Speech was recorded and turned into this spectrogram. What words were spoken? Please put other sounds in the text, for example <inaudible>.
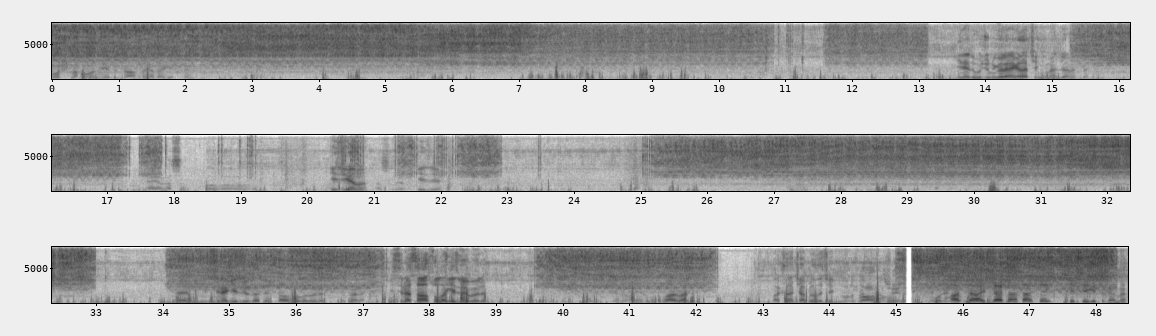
Boşlama vaziyeti şu anda ya da geçti. Yine de ucunu görene kadar çekin bence Ahmet Bey. O, Geziyor mu? asılıyor. Geziyor. Evet, misine geziyor zaten sağa sola böyle. Misine sağa sola geziyor böyle. Var var. Baksana çapraza çek. Hatta istersen sen şey kepçeye getirecek mi?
